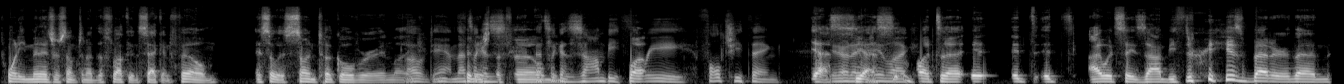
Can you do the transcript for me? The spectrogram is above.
20 minutes or something of the fucking second film. And so his son took over and like oh damn that's like a that's like a and- zombie but- 3 Fulci thing yes, you know what I mean? yes. Like- but uh, it it it's I would say Zombie 3 is better than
